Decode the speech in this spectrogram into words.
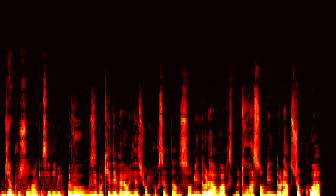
bien plus serein qu'à ses débuts. vous, vous évoquiez des valorisations pour certains de 100 000 dollars, voire de 300 000 dollars. Sur quoi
